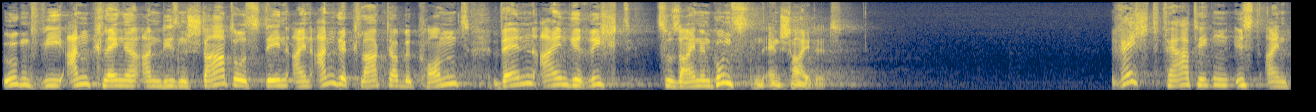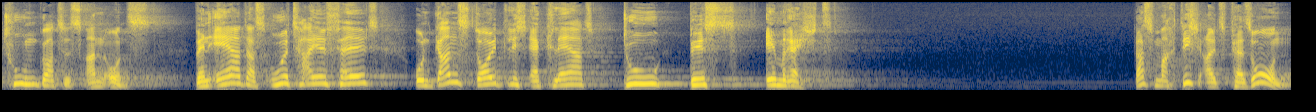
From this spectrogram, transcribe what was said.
irgendwie Anklänge an diesen Status, den ein Angeklagter bekommt, wenn ein Gericht zu seinen Gunsten entscheidet. Rechtfertigen ist ein Tun Gottes an uns. Wenn er das Urteil fällt und ganz deutlich erklärt, du bist im Recht. Das macht dich als Person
